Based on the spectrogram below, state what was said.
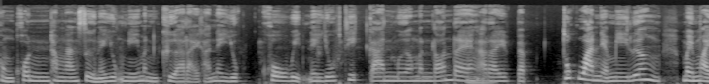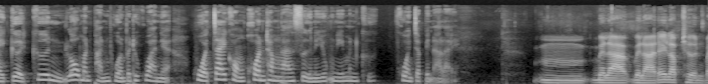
ของคนทำงานสื่อในยุคนี้มันคืออะไรคะในยุคโควิด ในยุคที่การเมืองมันร้อนแรงอะไรแบบทุกวันเนี่ยมีเรื่องใหม่ ๆ เกิดขึ้น โลกมันผันผวนไปทุกวันเนี่ย หัวใจของคนทำงานสื่อในยุคนี้มันคือควรจะเป็นอะไร เวลาเวลาได้รับเชิญไป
